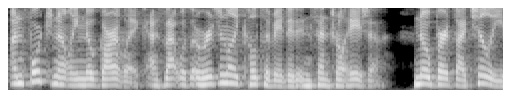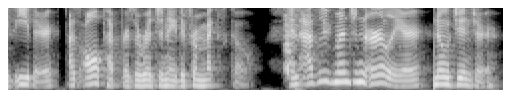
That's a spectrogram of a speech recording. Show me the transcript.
Unfortunately, no garlic, as that was originally cultivated in Central Asia. No bird's eye chilies either, as all peppers originated from Mexico. And as we've mentioned earlier, no ginger.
